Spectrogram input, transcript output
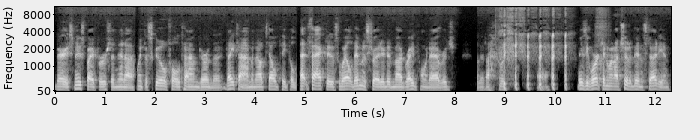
various newspapers and then I went to school full time during the daytime. And I'll tell people that fact is well demonstrated in my grade point average that I was uh, busy working when I should have been studying.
